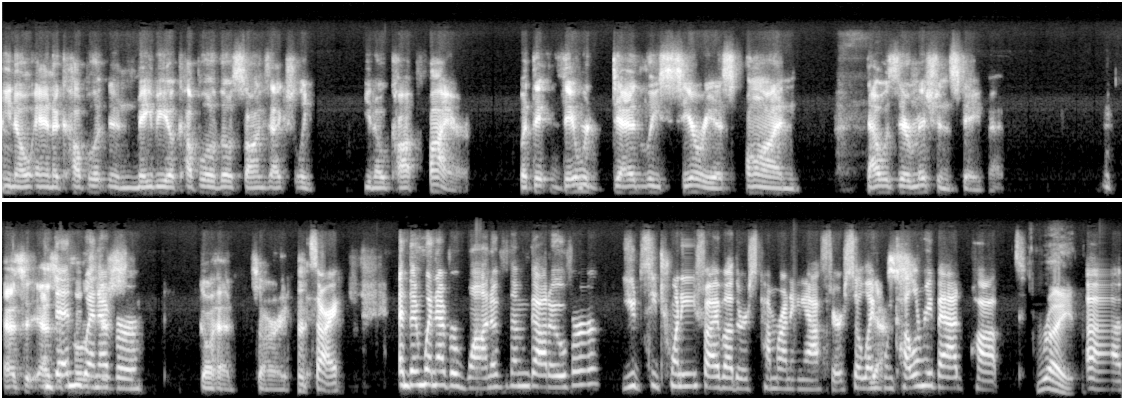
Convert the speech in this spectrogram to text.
you know, and a couple of, and maybe a couple of those songs actually, you know, caught fire, but they they were deadly serious on that was their mission statement. As And as then opposed to- whenever, go ahead, sorry. sorry, and then whenever one of them got over, you'd see 25 others come running after. So like when Color Me Badd popped, Right. uh,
